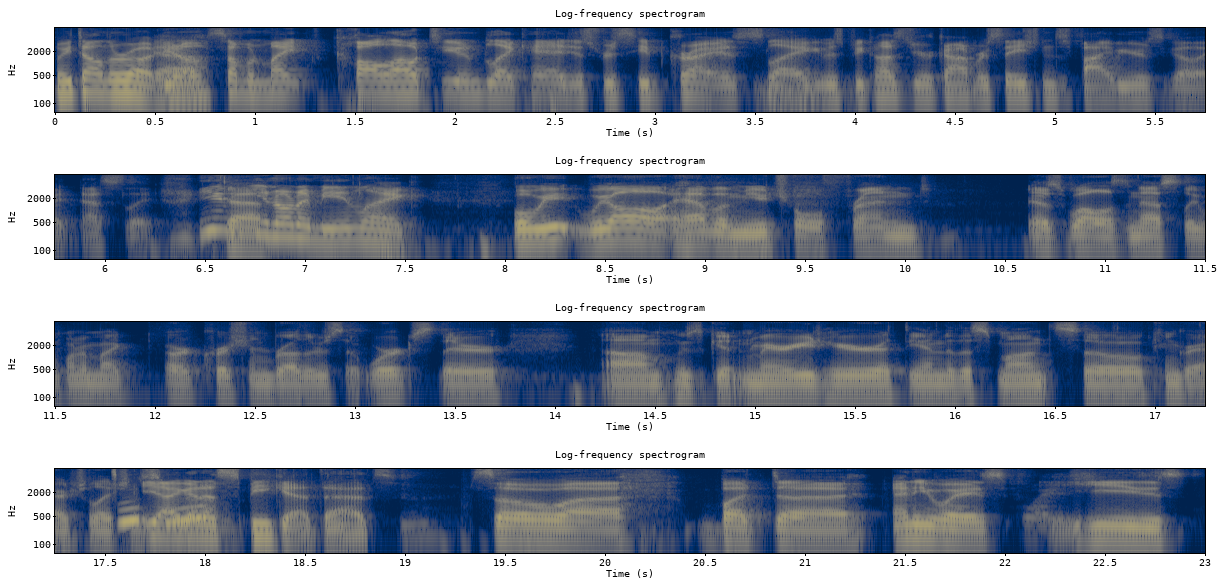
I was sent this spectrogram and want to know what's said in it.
wait down the road. You know, someone might call out to you and be like, "Hey, I just received Christ." Like it was because of your conversations five years ago at Nestle. You, Yeah. you know what I mean? Like, Well, we we all have a mutual friend as well as Nestle, one of my our Christian brothers that works there, um, who's getting married here at the end of this month. So congratulations! yeah, to I got to him. speak at that. So, uh, but uh, anyways, he's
